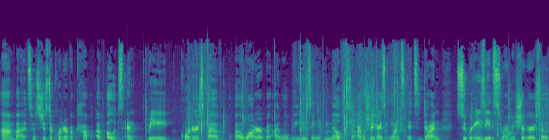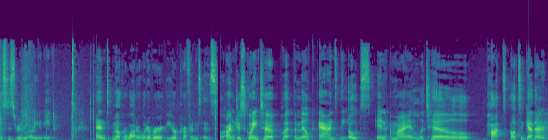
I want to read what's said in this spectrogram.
Um, but so it's just a quarter of a cup of oats and three quarters of uh, water, but I will be using milk. So I will show you guys once it's done. Super easy. This is around my sugar. So this is really all you need and milk or water, whatever your preference is. I'm just going to put the milk and the oats in my little pot all together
